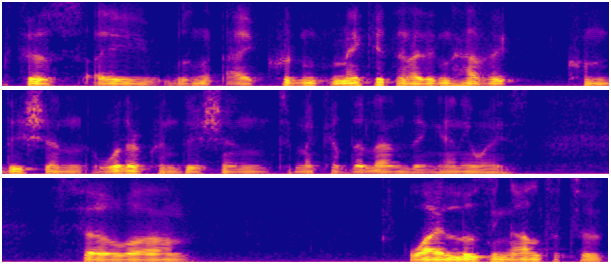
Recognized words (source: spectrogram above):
because I was I couldn't make it and I didn't have a condition weather condition to make the landing anyways so um, while losing altitude,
